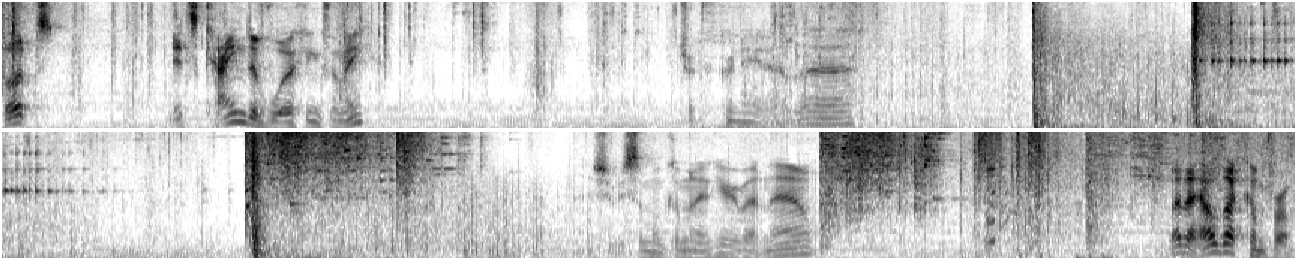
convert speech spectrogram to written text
But it's kind of working for me. Chuck a grenade out there. There should be someone coming in here about now. Where the hell did that come from?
